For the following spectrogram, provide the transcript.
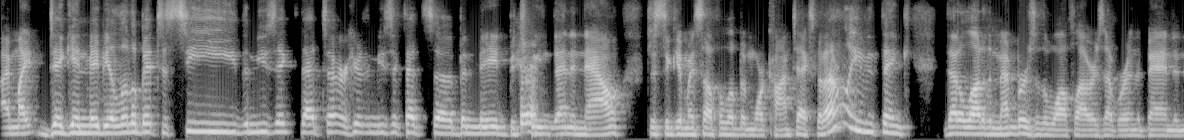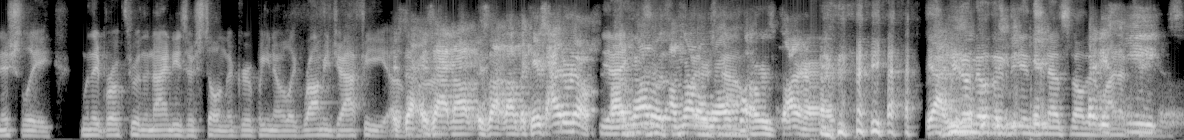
I might dig in maybe a little bit to see the music that uh, or hear the music that's uh, been made between sure. then and now, just to give myself a little bit more context. But I don't really even think that a lot of the members of the Wallflowers that were in the band initially when they broke through in the 90s are still in the group. But you know, like Rami Jaffee. Is that is that not is that not the case? I don't know. Yeah, I'm not a, I'm not a Wallflowers guy. yeah, yeah. We don't know the, the ins and outs and all that lineup changes.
